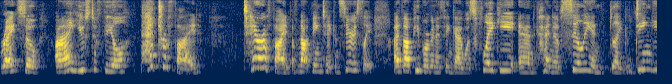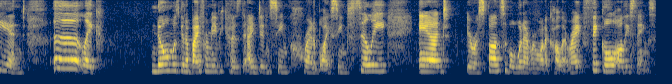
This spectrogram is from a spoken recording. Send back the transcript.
right? So I used to feel petrified terrified of not being taken seriously. I thought people were going to think I was flaky and kind of silly and like dingy and uh, like no one was going to buy from me because I didn't seem credible. I seemed silly and irresponsible, whatever you want to call it, right? Fickle, all these things.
